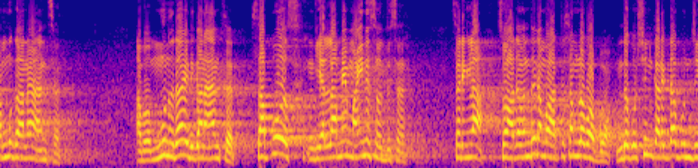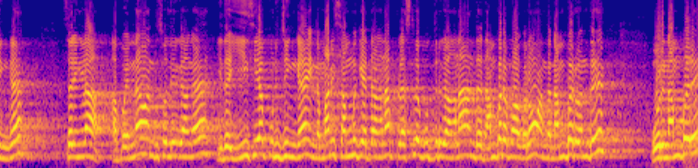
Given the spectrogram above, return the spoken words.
சம்முக்கான ஆன்சர் அப்போ மூணு தான் இதுக்கான ஆன்சர் சப்போஸ் இங்கே எல்லாமே மைனஸ் வருது சார் சரிங்களா? ஸோ அதை வந்து நம்ம அடுத்த சம்மில் பார்ப்போம். இந்த கொஷின் கரெக்டாக புரிஞ்சுங்க. சரிங்களா? அப்போ என்ன வந்து சொல்லியிருக்காங்க? இதை ஈஸியாக புரிஞ்சுங்க. இந்த மாதிரி சம்மு கேட்டாங்கன்னா ப்ளஸில் கொடுத்துருக்காங்கன்னா அந்த நம்பரை பார்க்குறோம். அந்த நம்பர் வந்து ஒரு நம்பரு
